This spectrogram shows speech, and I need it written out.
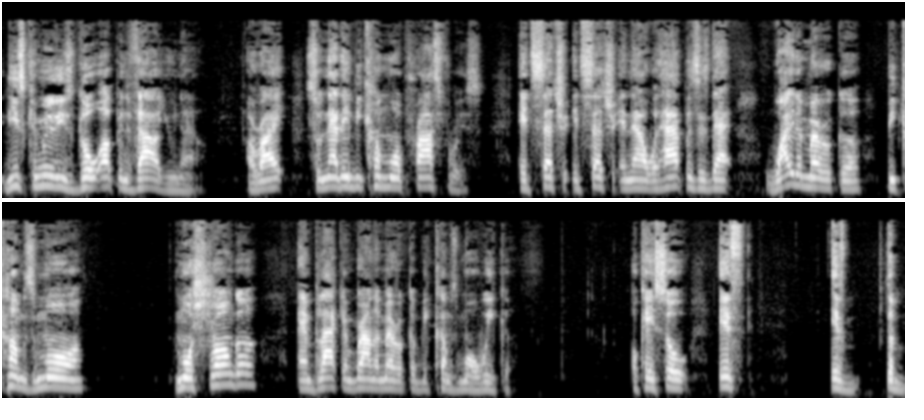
these communities go up in value now. All right. So now they become more prosperous, etc., etc. And now what happens is that white America becomes more, more stronger, and black and brown America becomes more weaker. Okay. So if, if the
